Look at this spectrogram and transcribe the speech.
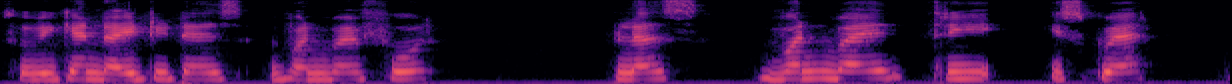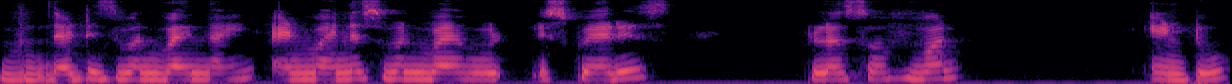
so we can write it as 1 by 4 plus 1 by 3 square that is 1 by 9 and minus 1 by whole square is plus of 1 into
